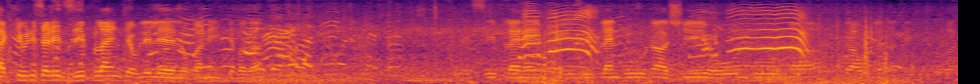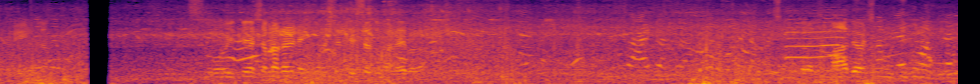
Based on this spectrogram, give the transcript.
ऍक्टिव्हिटीसाठी झीप लाईन ठेवलेली आहे लोकांनी इथे बघा. झीप लाईन आहे. झिप लाईन पूर्ण अशी होऊन पूर्ण ग्राउंडला जाते. बघा सो इथे. अशा प्रकारे डेकोरेशन दिसतं तुम्हाला हे बघा. करायची. महादेवाची मूर्ती पण आहे.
